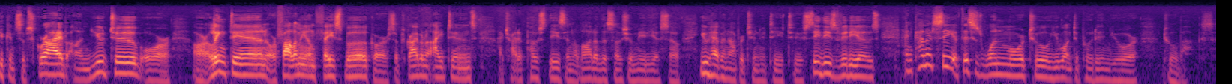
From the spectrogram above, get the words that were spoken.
You can subscribe on YouTube or, or LinkedIn or follow me on Facebook or subscribe on iTunes. I try to post these in a lot of the social media, so you have an opportunity to see these videos and kind of see if this is one more tool you want to put in your toolbox.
